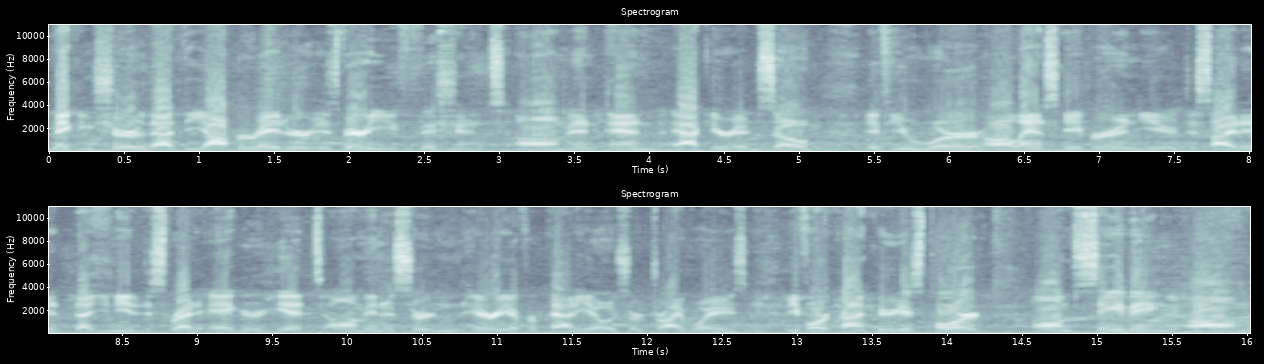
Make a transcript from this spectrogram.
making sure that the operator is very efficient um, and, and accurate. So if you were a landscaper and you decided that you needed to spread aggregate um, in a certain area for patios or driveways before concrete is poured, um, saving, um,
